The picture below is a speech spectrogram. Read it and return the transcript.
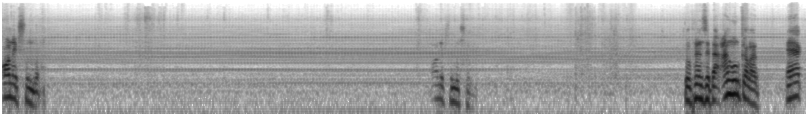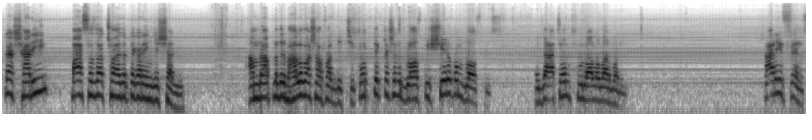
অনেক সুন্দর। অনেক সুন্দর সুন্দর। তো ফ্রেন্ডস এটা আঙুর কালার একটা শাড়ি পাঁচ হাজার ছয় হাজার টাকা রেঞ্জের শাড়ি। আমরা আপনাদের ভালোবাসা অফার দিচ্ছি। প্রত্যেকটার সাথে ব্লাউজ পিস সেরকম ব্লাউজ পিস যে আচল full all over body sari friends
